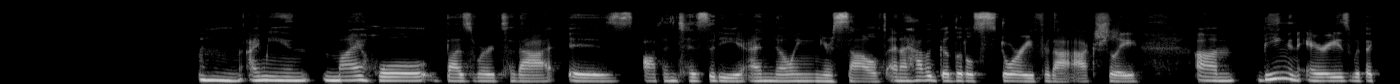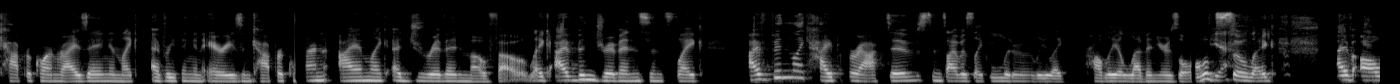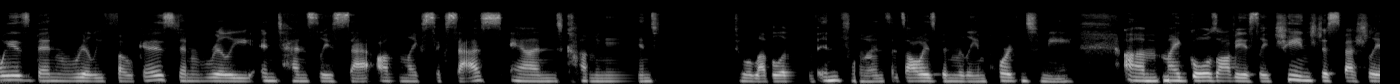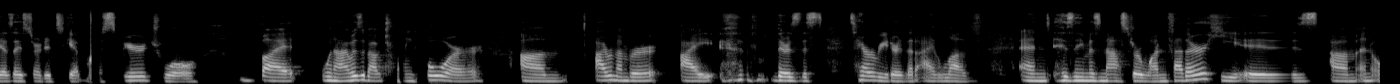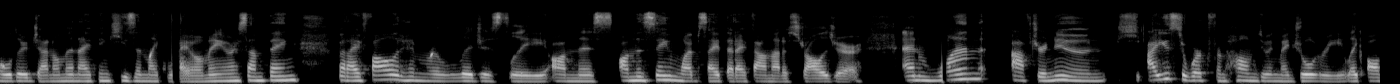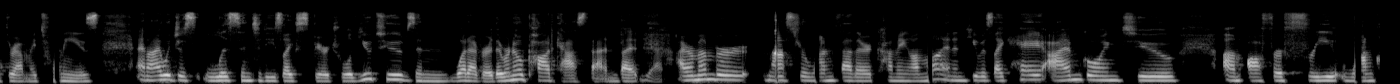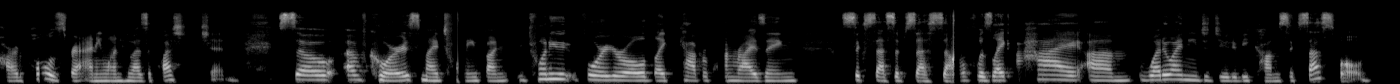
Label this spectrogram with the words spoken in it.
mm, I mean, my whole buzzword to that is authenticity and knowing yourself. And I have a good little story for that actually. Um, being an Aries with a Capricorn rising and like everything in Aries and Capricorn, I am like a driven mofo. Like I've been driven since like I've been like hyperactive since I was like literally like probably 11 years old. Yeah. So like I've always been really focused and really intensely set on like success and coming into to a level of influence. It's always been really important to me. Um, my goals obviously changed, especially as I started to get more spiritual. But when I was about 24, um, I remember I there's this tarot reader that I love, and his name is Master One Feather. He is um, an older gentleman. I think he's in like Wyoming or something. But I followed him religiously on this on the same website that I found that astrologer. And one afternoon, he, I used to work from home doing my jewelry like all throughout my 20s. And I would just listen to these like spiritual YouTubes and whatever. There were no podcasts then, but yeah. I remember Master One Feather coming online and he was like, Hey, I'm going to um, offer free one card pulls for anyone who has a question. So, of course, my 20 fun, 24 year old like Capricorn rising success obsessed self was like, Hi, um, what do I need to do to become successful?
